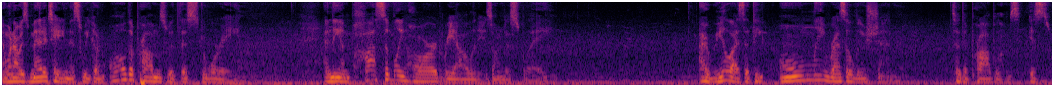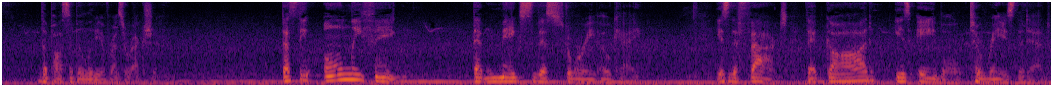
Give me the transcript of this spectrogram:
And when I was meditating this week on all the problems with this story and the impossibly hard realities on display, I realized that the only resolution to the problems is the possibility of resurrection. That's the only thing that makes this story okay is the fact that God is able to raise the dead.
